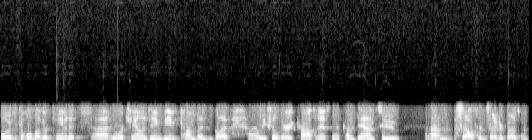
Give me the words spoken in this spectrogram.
Well, there's a couple of other candidates uh, who are challenging the incumbent, but uh, we feel very confident it's going to come down to um, myself and Senator Boozman.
